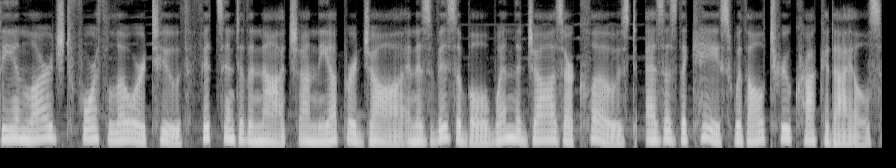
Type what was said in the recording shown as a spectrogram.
The enlarged fourth lower tooth fits into the notch on the upper jaw and is visible when the jaws are closed, as is the case with all true crocodiles.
